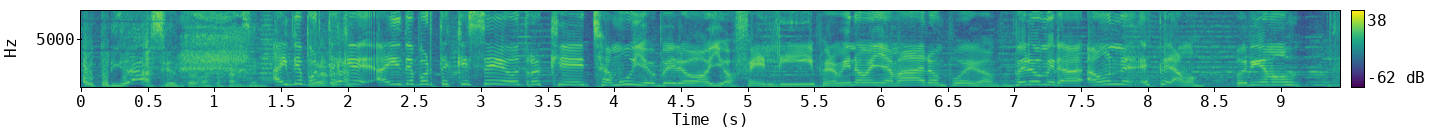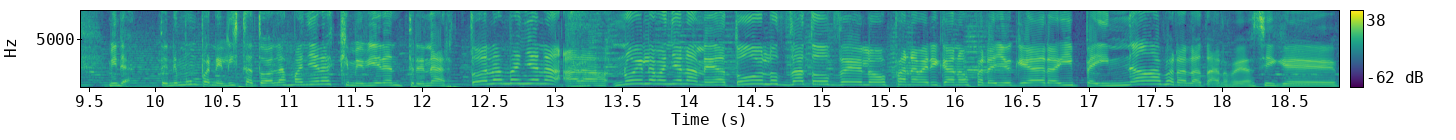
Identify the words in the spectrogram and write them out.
autoridad, siento, Hansen. Hay deportes, que, hay deportes que sé, otros que chamullo, pero yo feliz, pero a mí no me llamaron, pues Pero mira, aún esperamos, podríamos... Mira, tenemos un panelista todas las mañanas que me viene a entrenar. Todas las mañanas, a las 9 de la mañana, me da todos los datos de los panamericanos para yo quedar ahí peinada para la tarde. Así que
